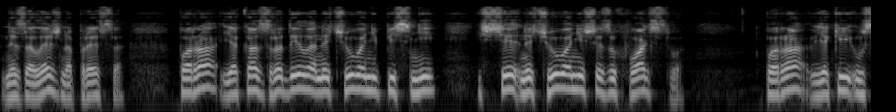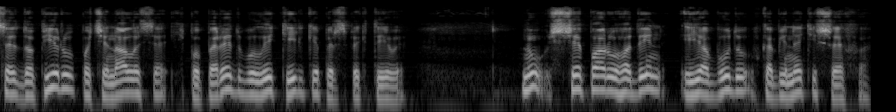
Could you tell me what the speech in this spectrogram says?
незалежна преса, пора, яка зродила нечувані пісні і ще нечуваніше зухвальство, пора, в якій усе допіру починалося, і поперед були тільки перспективи. Ну, ще пару годин, і я буду в кабінеті шефа.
